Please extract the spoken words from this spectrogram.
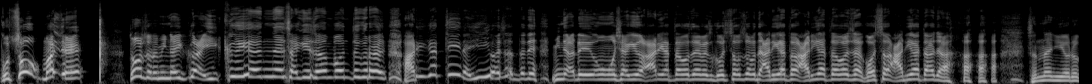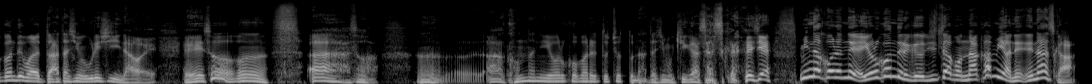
ごちそう？マジで？どうするみんな行くか行くやんな酒3本とぐらい。ありがてえな。いいわさんだね。みんな礼を申し上げよう。ありがとうございます。ごちそうさまで。ありがとう。ありがとうございま。すごちそうありがとう。だ そんなに喜んでもらうと私も嬉しいなおい。えー、そう？うん。ああそう。うん。あこんなに喜ばれるとちょっとな。私も気がさすから。じゃみんなこれね喜んでるけど実はこの中身はねえなんすか？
